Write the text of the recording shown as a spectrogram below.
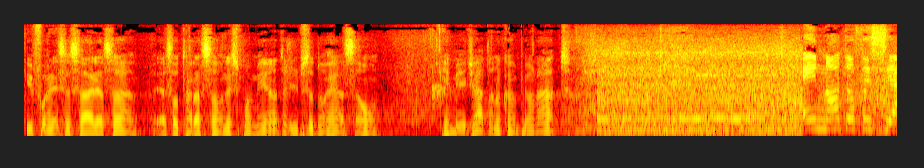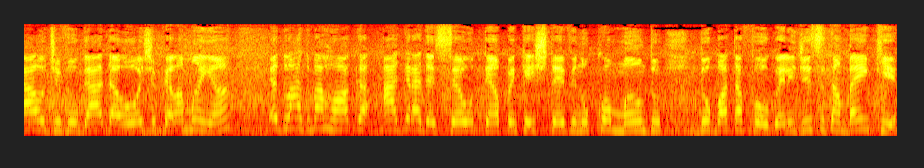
e foi necessária essa, essa alteração nesse momento, a gente precisa de uma reação imediata no campeonato oficial divulgada hoje pela manhã, Eduardo Barroca agradeceu o tempo em que esteve no comando do Botafogo. Ele disse também que,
